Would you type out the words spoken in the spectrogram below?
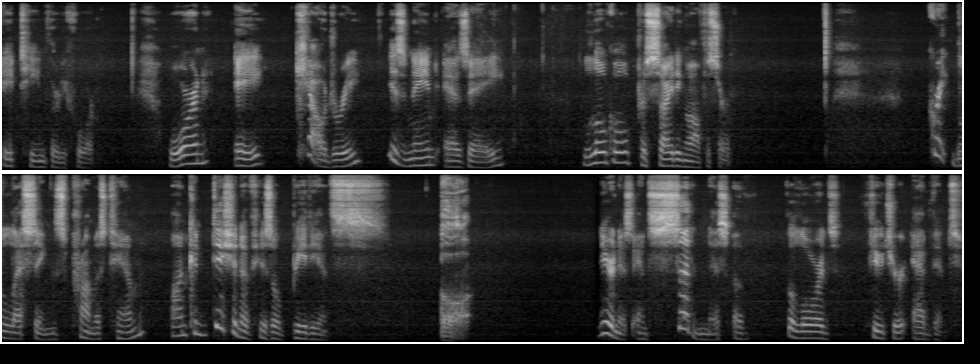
1834. Warren A. Cowdery is named as a local presiding officer great blessings promised him on condition of his obedience. Oh. Nearness and suddenness of the Lord's future advent.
